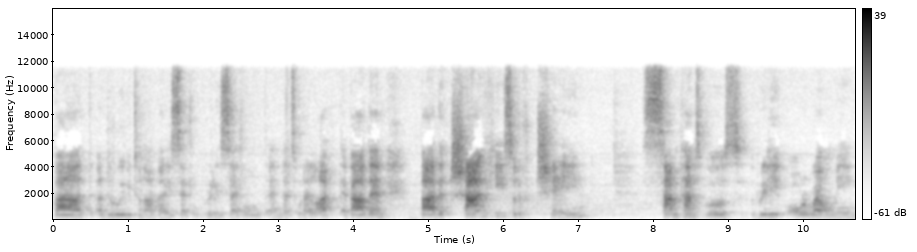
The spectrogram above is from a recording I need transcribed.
But uh, the Louis Vuitton are very settled, really settled and that's what I liked about them. But the chunky sort of chain sometimes was really overwhelming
